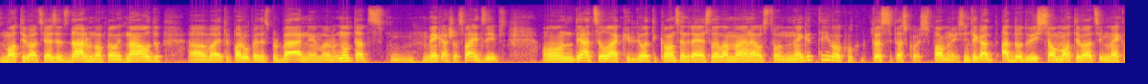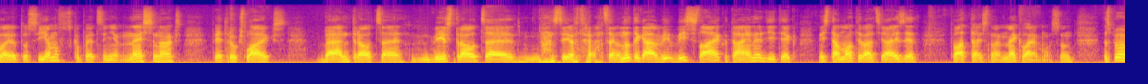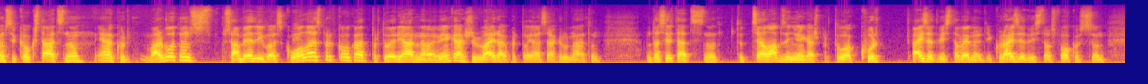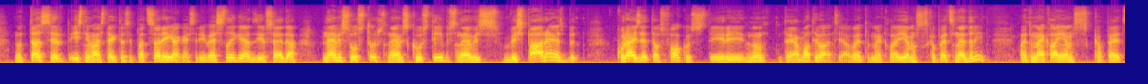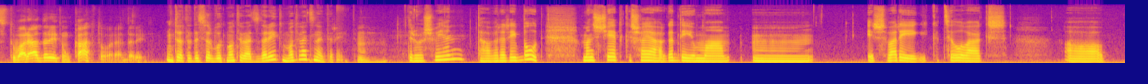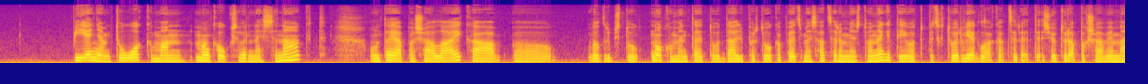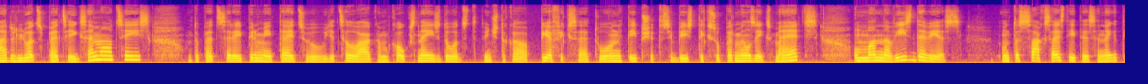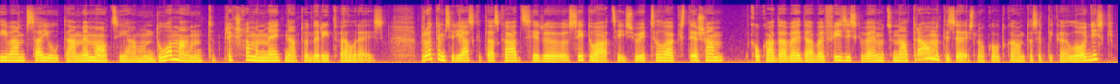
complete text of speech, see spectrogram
motivācija aiziet uz darbu, nopelnīt naudu, vai tur parūpēties par bērniem, vai nu, tādas vienkāršas vajadzības. Un, jā, cilvēki ļoti koncentrējas lielā mērā uz to negatīvo. Tas ir tas, ko es pamanīju. Viņi atdod visu savu motivāciju, meklējot tos iemeslus, kāpēc viņiem nesanāks, pietrūks laiks. Bērni traucē, vīrs traucē, sieva traucē. Un, nu, tā kā visu laiku tā enerģija tiek, visa tā motivācija aiziet to attaisnojumu meklējumos. Un tas, protams, ir kaut kas tāds, nu, jā, kur varbūt mums sabiedrībā, skolās par kaut kādu par to ir jārunā, vai vienkārši ir vairāk par to jāsāk runāt. Un, un tas ir tāds, nu, tu cēl apziņu vienkārši par to, kur aiziet viss tava enerģija, kur aiziet viss tavs fokus. Un, nu, tas ir īstenībā, es teiktu, tas ir pats svarīgākais arī veselīgajā dzīvesveidā. Nevis uzturs, nevis kustības, nevis vispārējais, bet kur aiziet tavs fokus tīri nu, tajā motivācijā, vai tu meklē iemeslus, kāpēc nedarīt, vai tu meklē iemeslus, kāpēc tu varētu darīt un kā tu to varētu darīt. Tad, tad es varu būt motivēts darīt un motivēts nedarīt. Mm -hmm. Droši vien tā var arī būt. Man šķiet, ka šajā gadījumā mm, ir svarīgi, ka cilvēks uh, pieņem to, ka man, man kaut kas var nesanākt, un tajā pašā laikā uh, vēl gribas to nokomentēt, to daļu par to, kāpēc mēs atceramies to negatīvo, tāpēc, ka to ir vieglāk atcerēties, jo tur apakšā vienmēr ir ļoti spēcīgas emocijas, un tāpēc arī pirmī teicu, ja cilvēkam kaut kas neizdodas, tad viņš tā kā piefiksē to, un it īpaši, ja tas ir bijis tik super milzīgs mērķis, un man nav izdevies, un tas sāk saistīties ar negatīvām sajūtām, emocijām un domām, tad priekš kā man mēģināt to darīt vēlreiz. Protams, ir jāskatās, kādas ir uh, situācijas, jo ir cilvēki, kas tiešām kaut kādā veidā vai fiziski vai emocionāli traumatizējas no kaut kā, un tas ir tikai loģiski,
